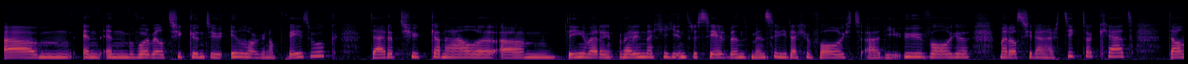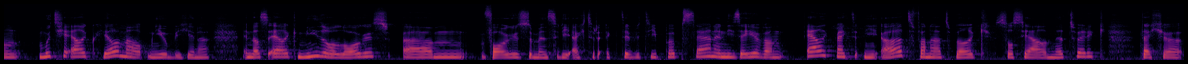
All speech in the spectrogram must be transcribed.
Um, en, en bijvoorbeeld, je kunt je inloggen op Facebook. Daar heb je kanalen, um, dingen waarin, waarin dat je geïnteresseerd bent, mensen die dat je volgt, uh, die u volgen. Maar als je dan naar TikTok gaat, dan moet je eigenlijk helemaal opnieuw beginnen. En dat is eigenlijk niet zo logisch, um, volgens de mensen die achter ActivityPub staan. En die zeggen van, eigenlijk maakt het niet uit vanuit welk sociaal netwerk dat je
